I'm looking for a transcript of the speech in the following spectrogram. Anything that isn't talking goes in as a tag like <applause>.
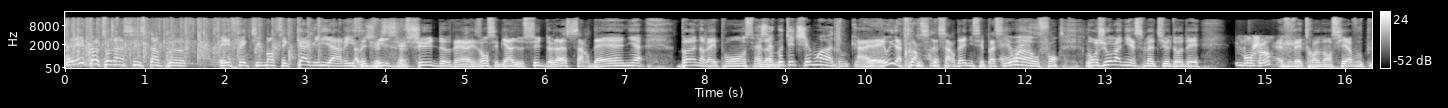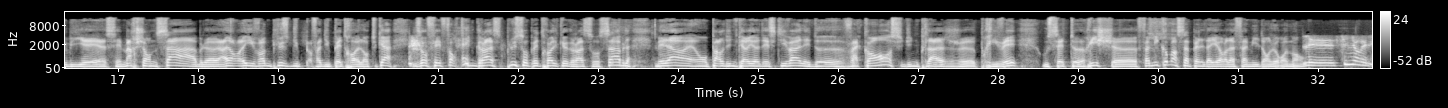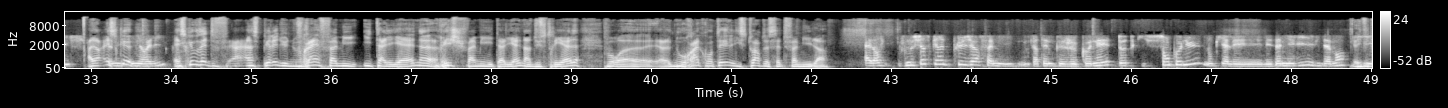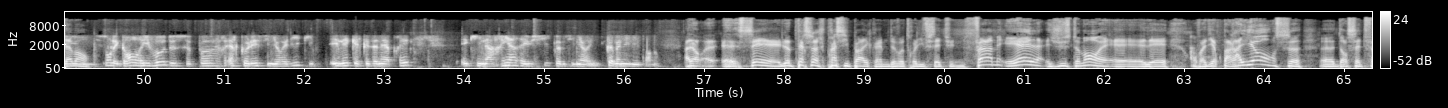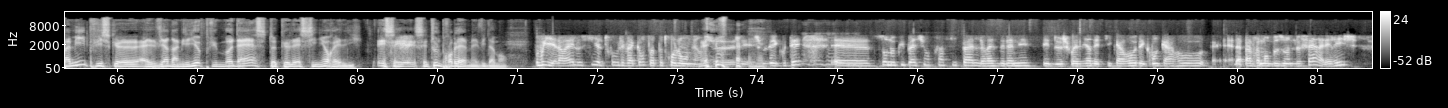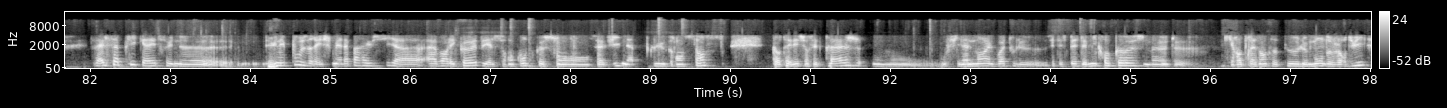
Vous voyez, quand on insiste un peu, effectivement, c'est Cagliari, Ah, mais cette je ville sais. du sud. Vous avez raison, c'est bien le sud de la Sardaigne. Bonne réponse, Ah, C'est à madame. côté de chez moi, donc. euh, Ah, eh oui, la Corse, la Sardaigne, c'est pas si Eh loin, ouais. au fond. Bonjour Agnès Mathieu Daudet. Bonjour. Vous êtes romancière, vous publiez euh, ces marchands de sable. Alors, ils vendent plus du, enfin, du pétrole. En tout cas, ils ont fait fortune <laughs> grâce plus au pétrole que grâce au sable. Mais là, euh, on parle d'une période estivale et de vacances, d'une plage euh, privée où cette riche famille, comment s'appelle d'ailleurs la famille dans le roman? Les Signorelli. Alors, est-ce que, est-ce que vous êtes inspiré d'une vraie famille italienne, riche famille italienne, industrielle, pour euh, nous raconter l'histoire de cette famille-là? Alors, je me suis inspirée de plusieurs familles, certaines que je connais, d'autres qui sont connues. Donc, il y a les, les Agnelli, évidemment, qui sont les grands rivaux de ce pauvre Ercole Signorelli qui est né quelques années après et qui n'a rien réussi comme Signorelli, comme Agnelli, pardon. Alors, euh, euh, c'est le personnage principal quand même de votre livre, c'est une femme et elle, justement, elle, est, on va dire, par alliance euh, dans cette famille puisque elle vient d'un milieu plus modeste que les Signorelli. Et c'est tout le problème, évidemment. Oui, alors elle aussi, elle trouve les vacances un peu trop longues. hein. <laughs> Je, je vous ai écouté. <laughs> Euh, son occupation principale le reste de l'année, c'est de choisir des petits carreaux, des grands carreaux. Elle n'a pas vraiment besoin de le faire, elle est riche. Elle s'applique à être une, une épouse riche, mais elle n'a pas réussi à, à avoir les codes et elle se rend compte que son, sa vie n'a plus grand sens quand elle est sur cette plage où, où finalement elle voit tout le, cette espèce de microcosme de, qui représente un peu le monde aujourd'hui.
